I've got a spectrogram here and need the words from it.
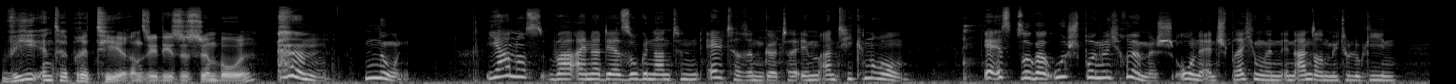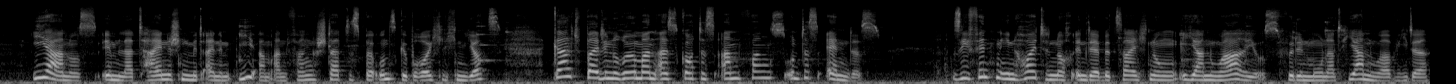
wie interpretieren Sie dieses Symbol? Nun, Janus war einer der sogenannten älteren Götter im antiken Rom. Er ist sogar ursprünglich römisch, ohne Entsprechungen in anderen Mythologien. Janus, im Lateinischen mit einem I am Anfang statt des bei uns gebräuchlichen Js, galt bei den Römern als Gott des Anfangs und des Endes. Sie finden ihn heute noch in der Bezeichnung Januarius für den Monat Januar wieder.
